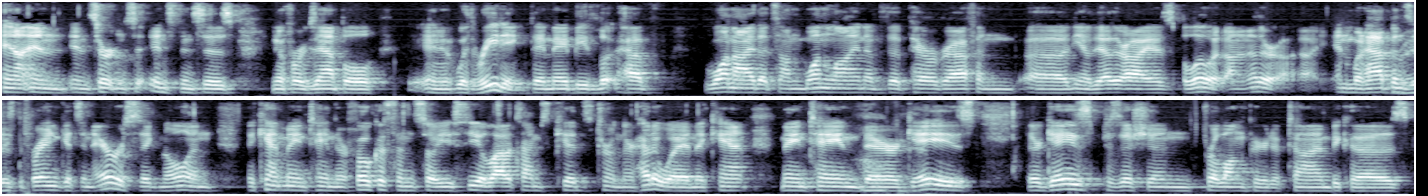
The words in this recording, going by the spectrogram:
and, and, in certain instances, you know, for example, in, with reading, they may be have one eye that's on one line of the paragraph, and uh, you know the other eye is below it on another eye. And what happens right. is the brain gets an error signal, and they can't maintain their focus. And so you see a lot of times kids turn their head away, and they can't maintain their okay. gaze, their gaze position for a long period of time because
